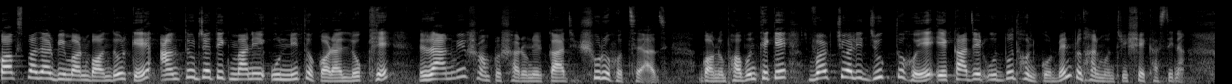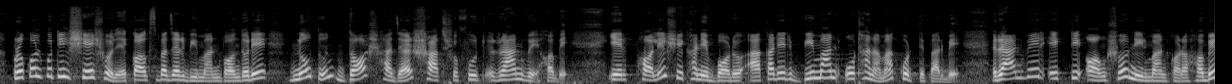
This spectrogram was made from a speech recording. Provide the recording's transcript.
কক্সবাজার বিমানবন্দরকে আন্তর্জাতিক মানে উন্নীত করার লক্ষ্যে রানওয়ে সম্প্রসারণের কাজ শুরু হচ্ছে আজ। গণভবন থেকে ভার্চুয়ালি যুক্ত হয়ে এ কাজের উদ্বোধন করবেন প্রধানমন্ত্রী শেখ হাসিনা। প্রকল্পটি শেষ হলে কক্সবাজার বিমানবন্দরে নতুন দশ হাজার সাতশো ফুট রানওয়ে হবে। এর ফলে সেখানে বড় আকারের বিমান ওঠানামা করতে পারবে। রানওয়ের একটি অংশ নির্মাণ করা হবে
